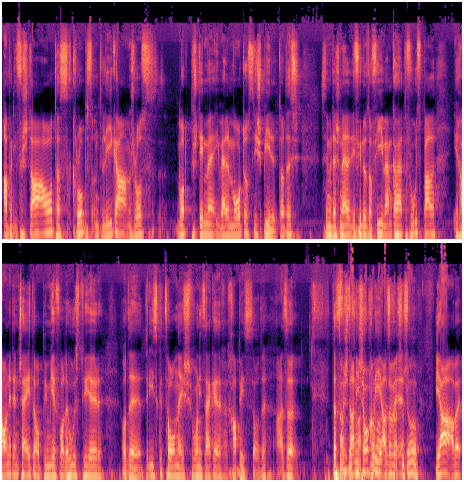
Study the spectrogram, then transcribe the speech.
aber ich verstehe auch, dass Clubs und Liga am Schluss bestimmen, in welchem Modus sie spielt. Oder? Das sind wir dann schnell die Philosophie, wem gehört der Fußball? Ich kann auch nicht entscheiden, ob bei mir vor der Haustür oder 30er-Zone ist, wo ich sage, Kabis, oder? Also, das also verstehe das ich schon ein bisschen. Also, das schon. Ja, aber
